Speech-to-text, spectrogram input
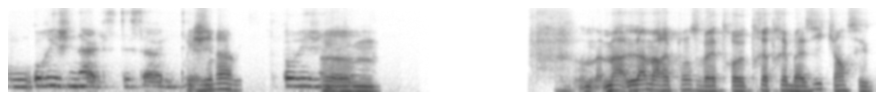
ou original, c'était ça Original. Original. Euh, là, ma réponse va être très très basique. Hein. C'est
